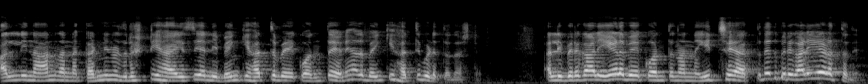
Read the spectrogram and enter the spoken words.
ಅಲ್ಲಿ ನಾನು ನನ್ನ ಕಣ್ಣಿನ ದೃಷ್ಟಿ ಹಾಯಿಸಿ ಅಲ್ಲಿ ಬೆಂಕಿ ಹತ್ತಬೇಕು ಅಂತೇನೆ, ಅದು ಬೆಂಕಿ ಹತ್ತಿ ಬಿಡುತ್ತದೆ ಅಷ್ಟೆ ಅಲ್ಲಿ ಬಿರುಗಾಳಿ ಏಳಬೇಕು ಅಂತ ನನ್ನ ಇಚ್ಛೆ ಆಗ್ತದೆ, ಅದು ಬಿರುಗಾಳಿ ಏಳುತ್ತದೆ.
